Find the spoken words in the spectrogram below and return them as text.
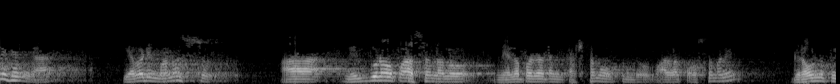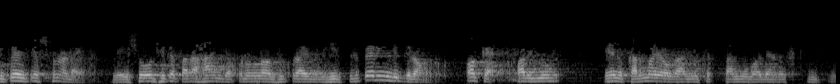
విధంగా ఎవడి మనస్సు ఆ నిర్గుణోపాసనలో నిలబడటం కష్టమవుతుందో వాళ్ళ కోసమని గ్రౌండ్ ప్రిపేర్ చేస్తున్నాడు ఆయన. క్లేశోధిక తరహా అని చెప్పడంలో అభిప్రాయం ఉంది. He's preparing the ground okay for you నేను కర్మయోగాన్ని చెప్తాను వాడి అనుష్ఠించి.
